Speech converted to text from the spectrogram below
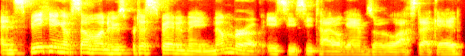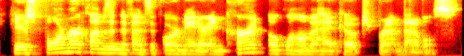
And speaking of someone who's participated in a number of ACC title games over the last decade, here's former Clemson defensive coordinator and current Oklahoma head coach Brent Venables.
